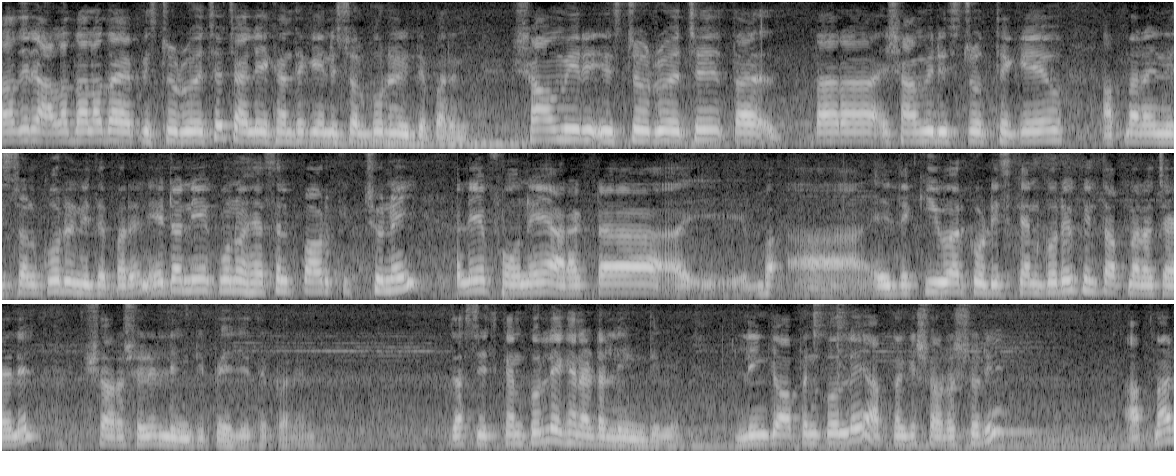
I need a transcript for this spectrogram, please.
তাদের আলাদা আলাদা অ্যাপ স্টোর রয়েছে, চাইলে এখান থেকে ইনস্টল করে নিতে পারেন। শাওমির স্টোর রয়েছে তারা শাওমির স্টোর থেকেও আপনারা ইনস্টল করে নিতে পারেন। এটা নিয়ে কোনো হ্যাসেল পাওয়ার কিচ্ছু নেই। তাহলে ফোনে আর একটা এই যে কিউআর কোড স্ক্যান করেও কিন্তু আপনারা চাইলে সরাসরি লিঙ্কটি পেয়ে যেতে পারেন। জাস্ট স্ক্যান করলে এখানে একটা লিঙ্ক দিবে। লিঙ্কে ওপেন করলে আপনাকে সরাসরি আপনার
